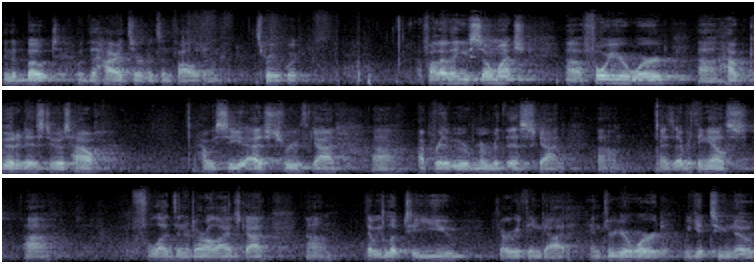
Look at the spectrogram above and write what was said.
in the boat with the hired servants and followed him. Let's pray real quick. Father, thank you so much uh, for your word, uh, how good it is to us, how, how we see it as truth, God. Uh, I pray that we remember this, God, um, as everything else uh, floods into our lives, God, um, that we look to you for everything, God. And through your word, we get to know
